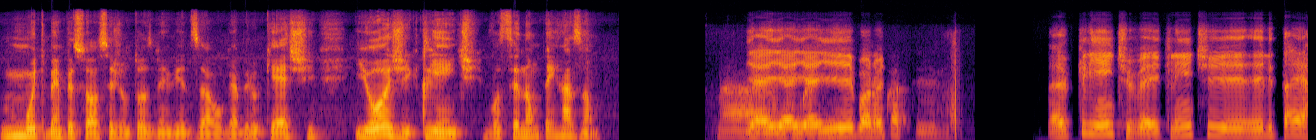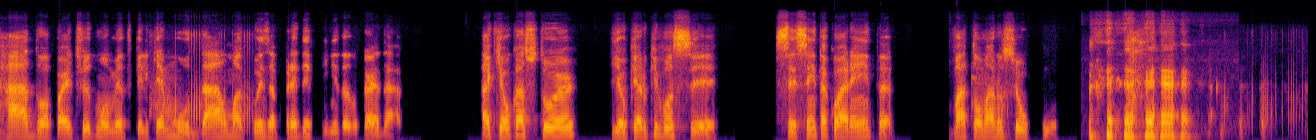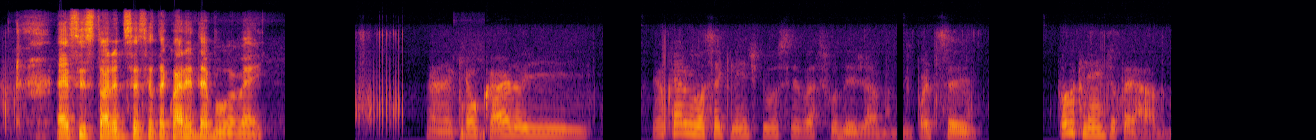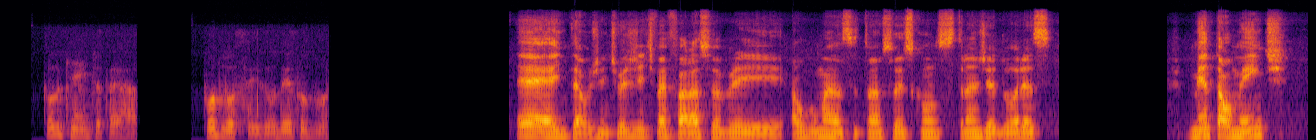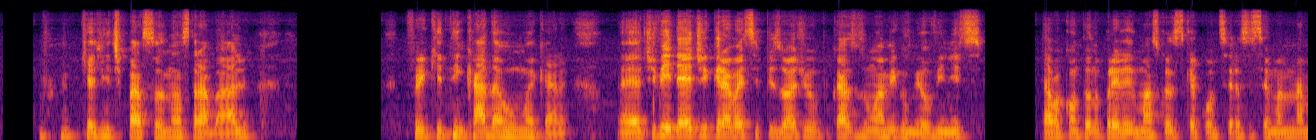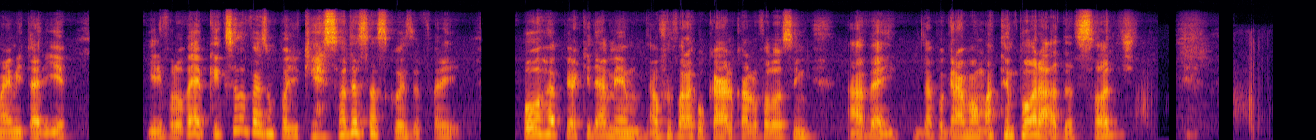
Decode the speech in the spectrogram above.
Muito bem, pessoal, sejam todos bem-vindos ao Gabiru Cast. E hoje, cliente, você não tem razão. Ah, E aí, e aí, e aí, boa noite. É, cliente, velho. Cliente, ele tá errado a partir do momento que ele quer mudar uma coisa pré-definida no cardápio. Aqui é o Castor e eu quero que você, 60-40, vá tomar no seu cu. Essa história de 60-40 é boa, velho. Aqui é o Carlos e. Eu quero você, cliente, que você vai se fuder já, mano. Não pode ser. Todo cliente já tá errado. mano. Todo cliente já tá errado. Todos vocês, eu odeio todos vocês. É, então, gente, hoje a gente vai falar sobre algumas situações constrangedoras mentalmente que a gente passou no nosso trabalho. Porque tem cada uma, cara. É, eu tive a ideia de gravar esse episódio por causa de um amigo meu, Vinícius. Tava contando pra ele umas coisas que aconteceram essa semana na marmitaria. E ele falou, velho, por que, que você não faz um podcast só dessas coisas? Eu falei, porra, pior que dá mesmo. Aí eu fui falar com o Carlos, o Carlos falou assim, ah, velho, dá pra gravar uma temporada só de.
